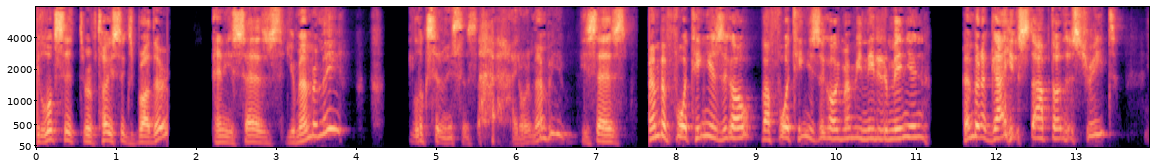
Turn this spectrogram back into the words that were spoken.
he looks at Rav Toisig's brother and he says, You remember me? He looks at him and he says, I don't remember you. He says, Remember 14 years ago, about 14 years ago, remember you needed a minyan? Remember the guy you stopped on the street? He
